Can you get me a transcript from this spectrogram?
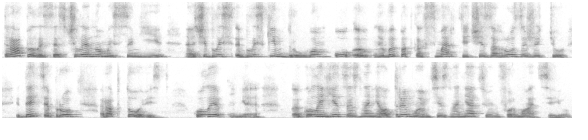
трапилася з членами сім'ї е, чи близьким другом у випадках смерті чи загрози життю. Йдеться про раптовість. Коли, коли є це знання, отримуємо ці знання, цю інформацію.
